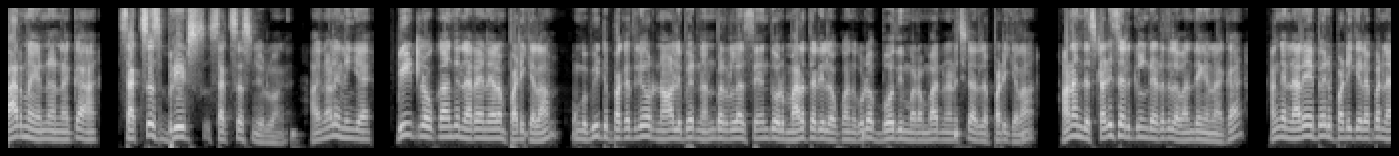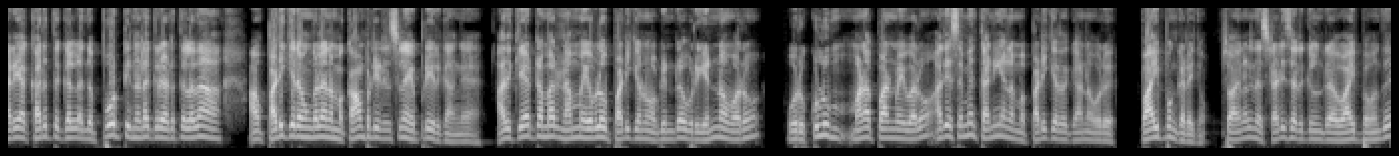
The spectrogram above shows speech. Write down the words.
காரணம் என்னன்னாக்கா சக்ஸஸ் பிரீட்ஸ் சக்ஸஸ்னு சொல்லுவாங்க. அதனால் நீங்கள் வீட்டில் உட்காந்து நிறைய நேரம் படிக்கலாம். உங்கள் வீட்டு பக்கத்துலேயே ஒரு நாலு பேர் நண்பர்களாக சேர்ந்து ஒரு மரத்தடியில் உட்காந்து கூட போதி மரம் மாதிரி நினச்சிட்டு அதில் படிக்கலாம். ஆனால் இந்த ஸ்டடி சர்க்கிள்ன்ற இடத்துல வந்தீங்கன்னாக்கா அங்கே நிறைய பேர் படிக்கிறப்ப நிறைய கருத்துக்கள் அந்த போட்டி நடக்கிற இடத்துல தான் அவங்க படிக்கிறவங்களாம் நம்ம காம்படிட்டர்ஸ்லாம் எப்படி இருக்காங்க? அதுக்கேற்ற மாதிரி நம்ம எவ்வளோ படிக்கணும் அப்படின்ற ஒரு எண்ணம் வரும். ஒரு குழு மனப்பான்மை வரும். அதே சமயம் தனியாக நம்ம படிக்கிறதுக்கான ஒரு வாய்ப்பும் கிடைக்கும். ஸோ அதனால் இந்த ஸ்டடி சர்க்கிள்ன்ற வாய்ப்பை வந்து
